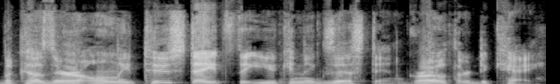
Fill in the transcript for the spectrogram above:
because there are only two states that you can exist in growth or decay.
